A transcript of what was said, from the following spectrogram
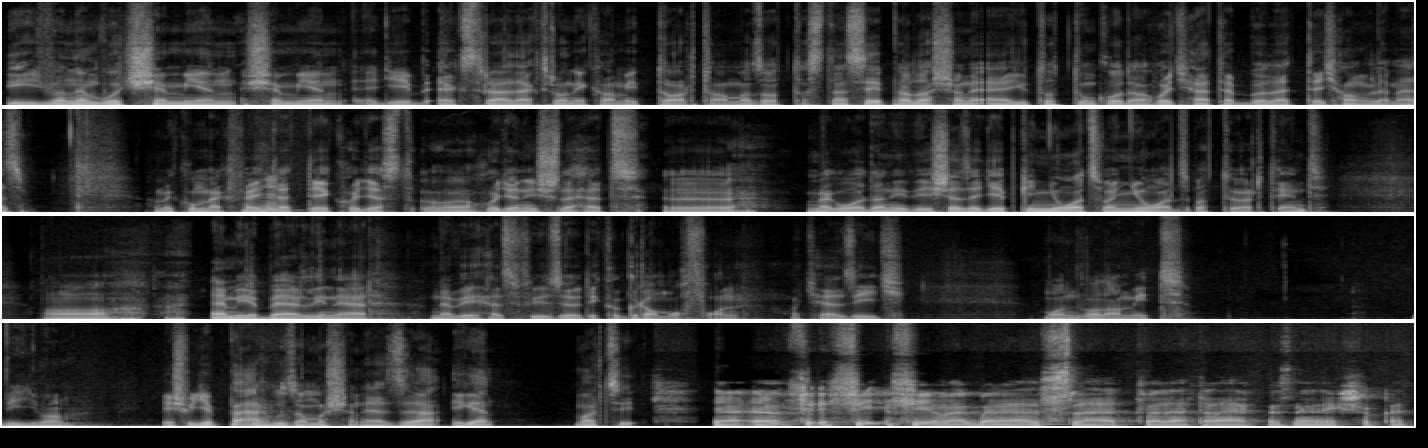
Így van, nem volt semmilyen, semmilyen egyéb extra elektronika, amit tartalmazott. Aztán szépen lassan eljutottunk oda, hogy hát ebből lett egy hanglemez, amikor megfejtették, uh-huh. hogy ezt uh, hogyan is lehet uh, megoldani, és ez egyébként 88-ban történt, a Emil Berliner nevéhez fűződik a gramofon, hogyha ez így mond valamit. Így van. És ugye párhuzamosan ezzel, igen, Marci? Ja, filmekben ezt lehet vele találkozni elég sokat.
